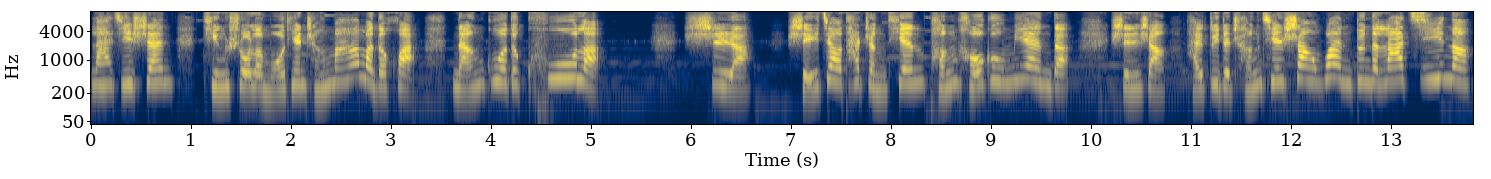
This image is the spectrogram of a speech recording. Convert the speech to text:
垃圾山听说了摩天城妈妈的话，难过的哭了。是啊，谁叫他整天蓬头垢面的，身上还堆着成千上万吨的垃圾呢？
